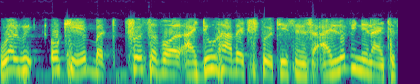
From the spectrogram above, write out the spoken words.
Well, we, okay, but first of all, I do have expertise in this. I live in the United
